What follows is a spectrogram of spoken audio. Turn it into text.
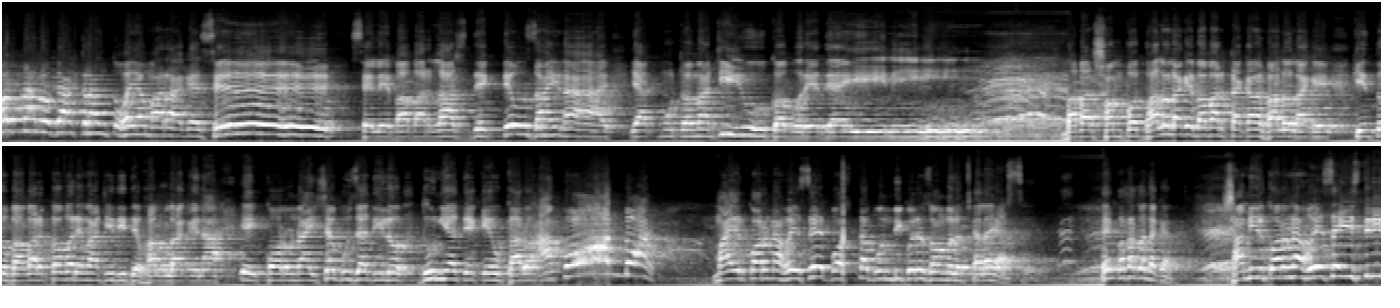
করোনা রোগে আক্রান্ত হয়ে মারা গেছে। ছেলে বাবার লাশ দেখতেও যায় না, এক মুঠো মাটিও কবরে দেয়নি। বাবার সম্পদ ভালো লাগে, বাবার টাকা ভালো লাগে, কিন্তু বাবার কবরে মাটি দিতে ভালো লাগে না। এই করোনা এসে বুঝা দিল, দুনিয়াতে কেউ কারও আপন নয়। মায়ের করোনা হয়েছে, বস্তা বন্দি করে জঙ্গলে ঠেলায় আসছে। এ কথা কথা কেন স্বামীর করোনা হয়েছে, স্ত্রী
